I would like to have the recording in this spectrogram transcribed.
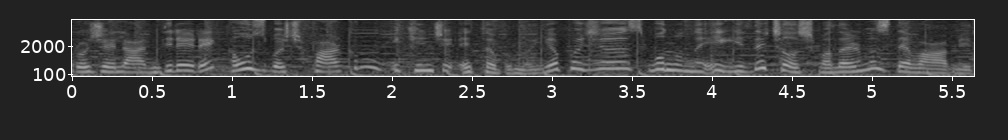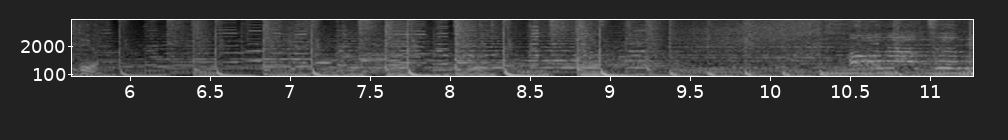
projelendirerek Havuzbaşı Parkı'nın ikinci etabını yapacağız. Bununla ilgili de çalışmalarımız devam ediyor. Altın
